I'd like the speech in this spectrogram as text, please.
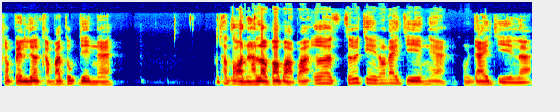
ก็เป็นเรื่องกับปัทุบดินนะถ้าตอนนั้นเราก็แบบว่าเออซื้อจีนต้องได้จีนเนี่ยคุณได้จีนแล้ว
